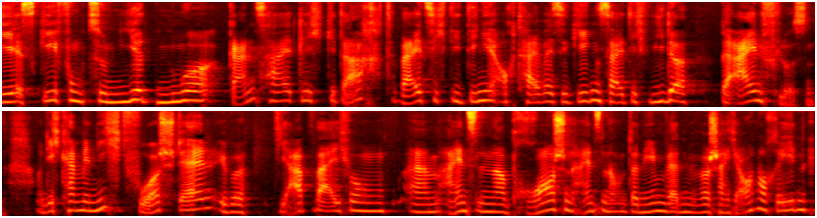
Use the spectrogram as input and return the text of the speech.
ESG funktioniert nur ganzheitlich gedacht, weil sich die Dinge auch teilweise gegenseitig wieder beeinflussen. Und ich kann mir nicht vorstellen, über die Abweichungen ähm, einzelner Branchen, einzelner Unternehmen werden wir wahrscheinlich auch noch reden,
